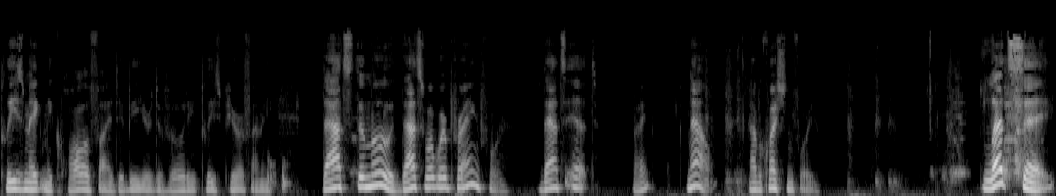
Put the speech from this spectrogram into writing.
Please make me qualified to be your devotee. Please purify me. That's the mood. That's what we're praying for. That's it, right? Now, I have a question for you. Let's say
